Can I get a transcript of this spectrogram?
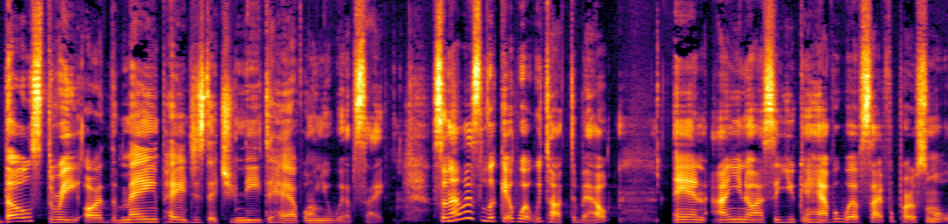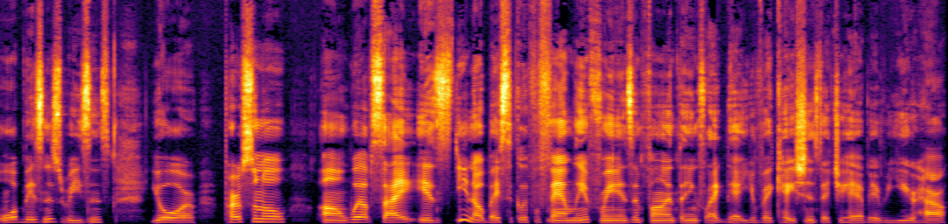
those three are the main pages that you need to have on your website. So now let's look at what we talked about. And I, you know, I said you can have a website for personal or business reasons. Your personal um, website is, you know, basically for family and friends and fun things like that. Your vacations that you have every year, how,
